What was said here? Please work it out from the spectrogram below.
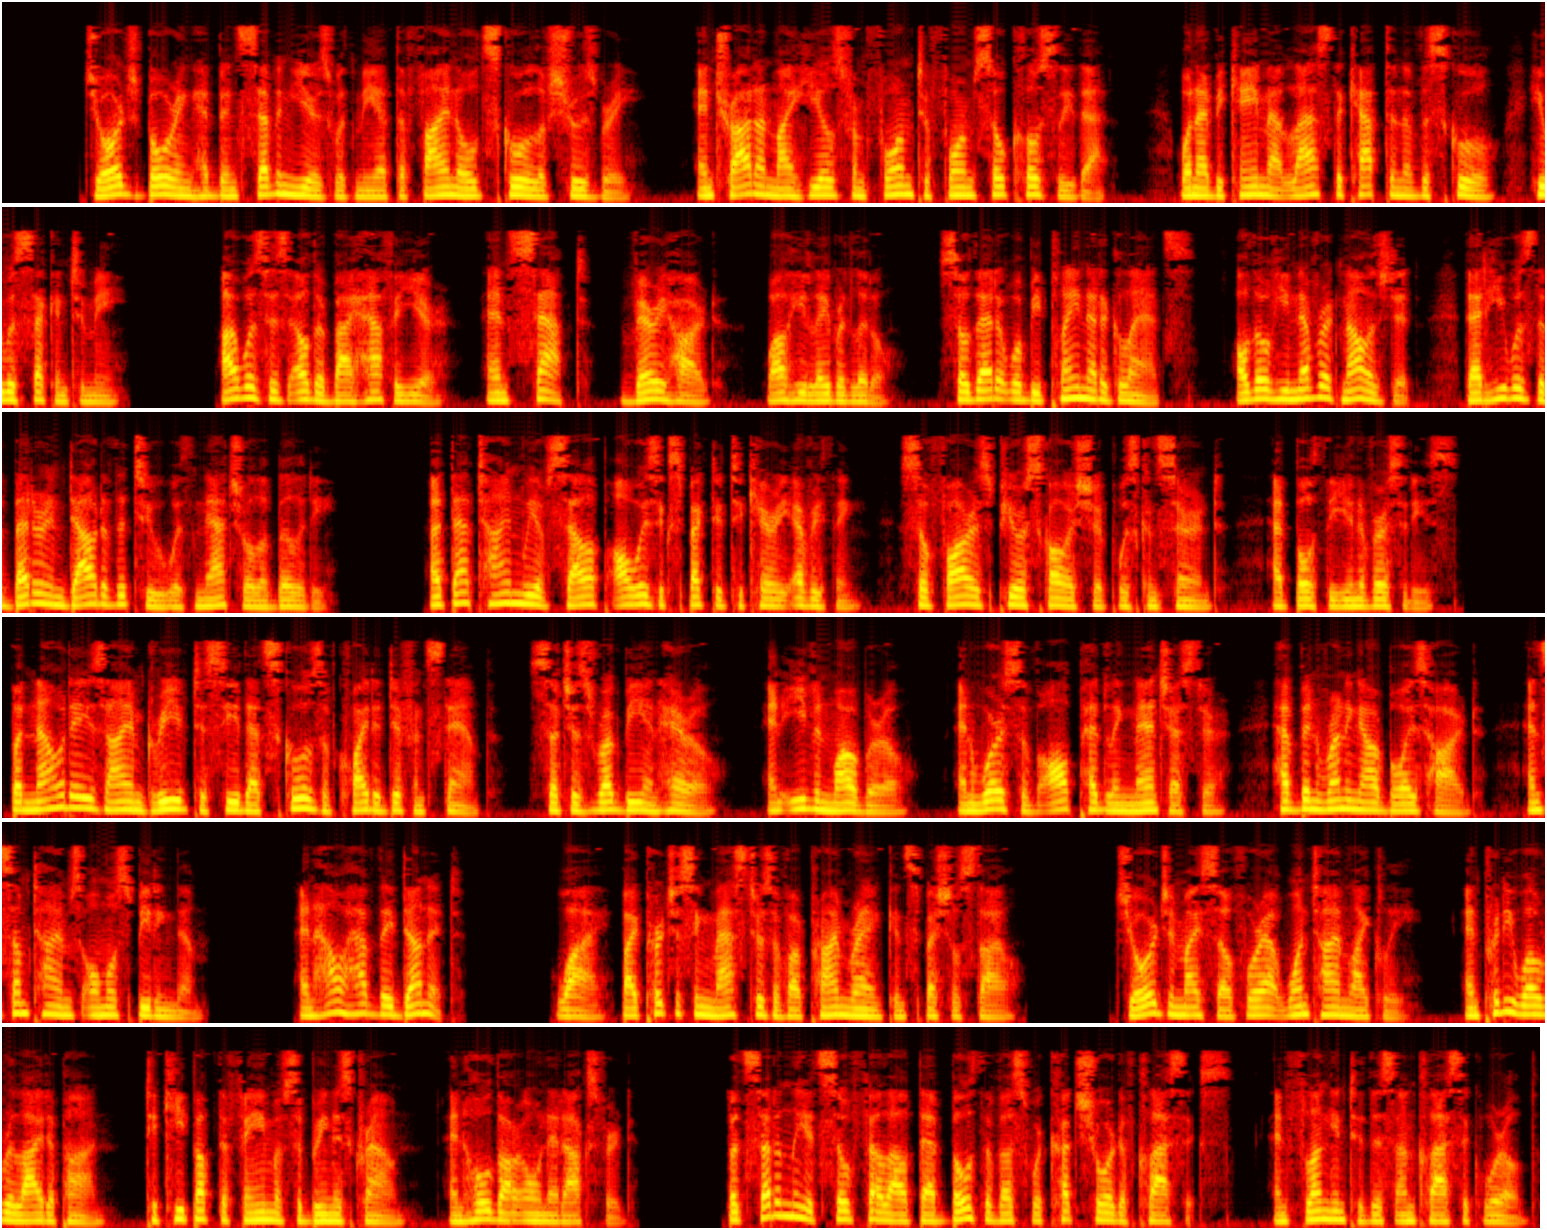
George Bowring had been seven years with me at the fine old school of Shrewsbury, and trod on my heels from form to form so closely that, when I became at last the captain of the school, he was second to me. I was his elder by half a year, and sapped, very hard, while he labored little, so that it will be plain at a glance, although he never acknowledged it, that he was the better endowed of the two with natural ability. At that time we of Salop always expected to carry everything, so far as pure scholarship was concerned, at both the universities. But nowadays I am grieved to see that schools of quite a different stamp, such as Rugby and Harrow, and even Marlborough, and worse of all peddling Manchester, have been running our boys hard, and sometimes almost beating them. And how have they done it? Why, by purchasing masters of our prime rank and special style. George and myself were at one time likely, and pretty well relied upon, to keep up the fame of Sabrina's crown, and hold our own at Oxford. But suddenly it so fell out that both of us were cut short of classics, and flung into this unclassic world.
